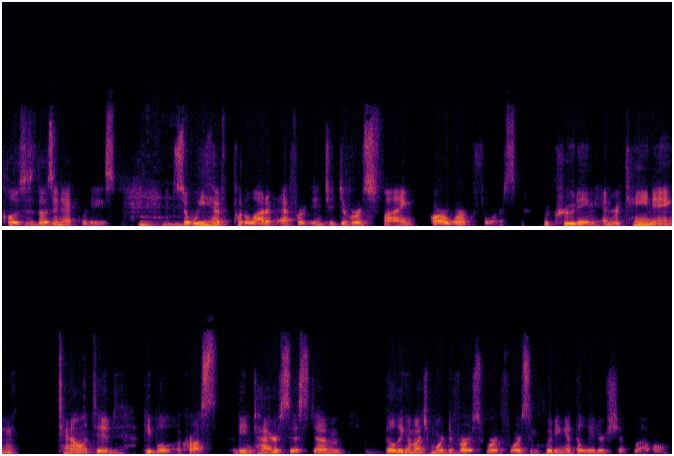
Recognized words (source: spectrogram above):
closes those inequities. Mm-hmm. So we have put a lot of effort into diversifying our workforce, recruiting and retaining talented people across the entire system, building a much more diverse workforce, including at the leadership level.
